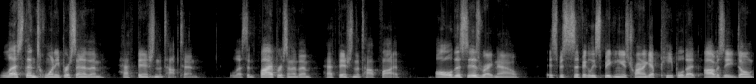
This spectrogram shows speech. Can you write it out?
Less than 20% of them have finished in the top 10. Less than 5% of them have finished in the top five. All this is right now is specifically speaking, is trying to get people that obviously don't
